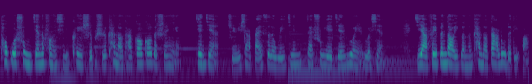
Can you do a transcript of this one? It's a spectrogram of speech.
透过树木间的缝隙，可以时不时看到他高高的身影。渐渐，只余下白色的围巾在树叶间若隐若现。吉雅飞奔到一个能看到大陆的地方，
